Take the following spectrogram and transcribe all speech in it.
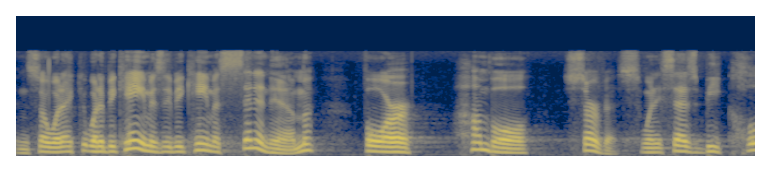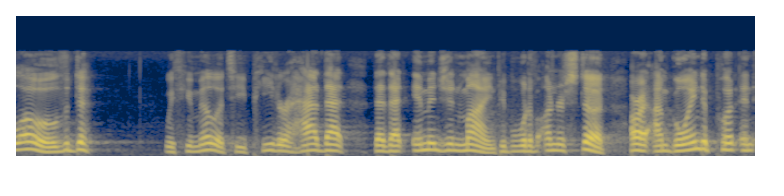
And so what it, what it became is it became a synonym for humble service. When it says be clothed with humility, Peter had that, that, that image in mind. People would have understood, all right, I'm going to put an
